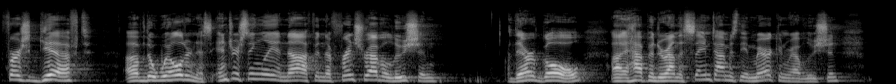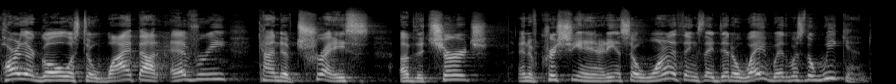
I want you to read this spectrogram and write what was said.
first gift of the wilderness. Interestingly enough, in the French Revolution, their goal uh, happened around the same time as the American Revolution. Part of their goal was to wipe out every kind of trace of the church and of Christianity. And so one of the things they did away with was the weekend.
